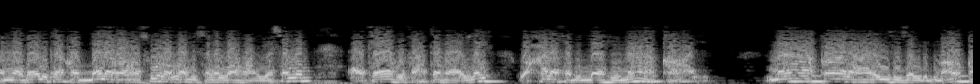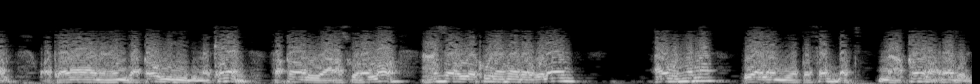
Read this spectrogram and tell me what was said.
أن ذلك قد بلغ رسول الله صلى الله عليه وسلم أتاه فاعتذر إليه وحلف بالله ما قال. ما قال عليه زيد بن أرقم وكان عند قومه بمكان فقالوا يا رسول الله عسى أن يكون هذا الغلام أوهم ولم يتثبت ما قال الرجل.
